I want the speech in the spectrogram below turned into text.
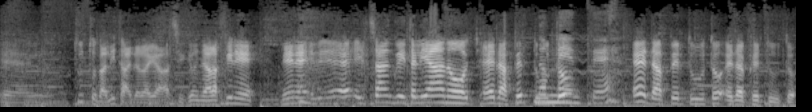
eh, tutto dall'Italia ragazzi, quindi alla fine viene, eh, il sangue italiano è dappertutto. È dappertutto, è dappertutto.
